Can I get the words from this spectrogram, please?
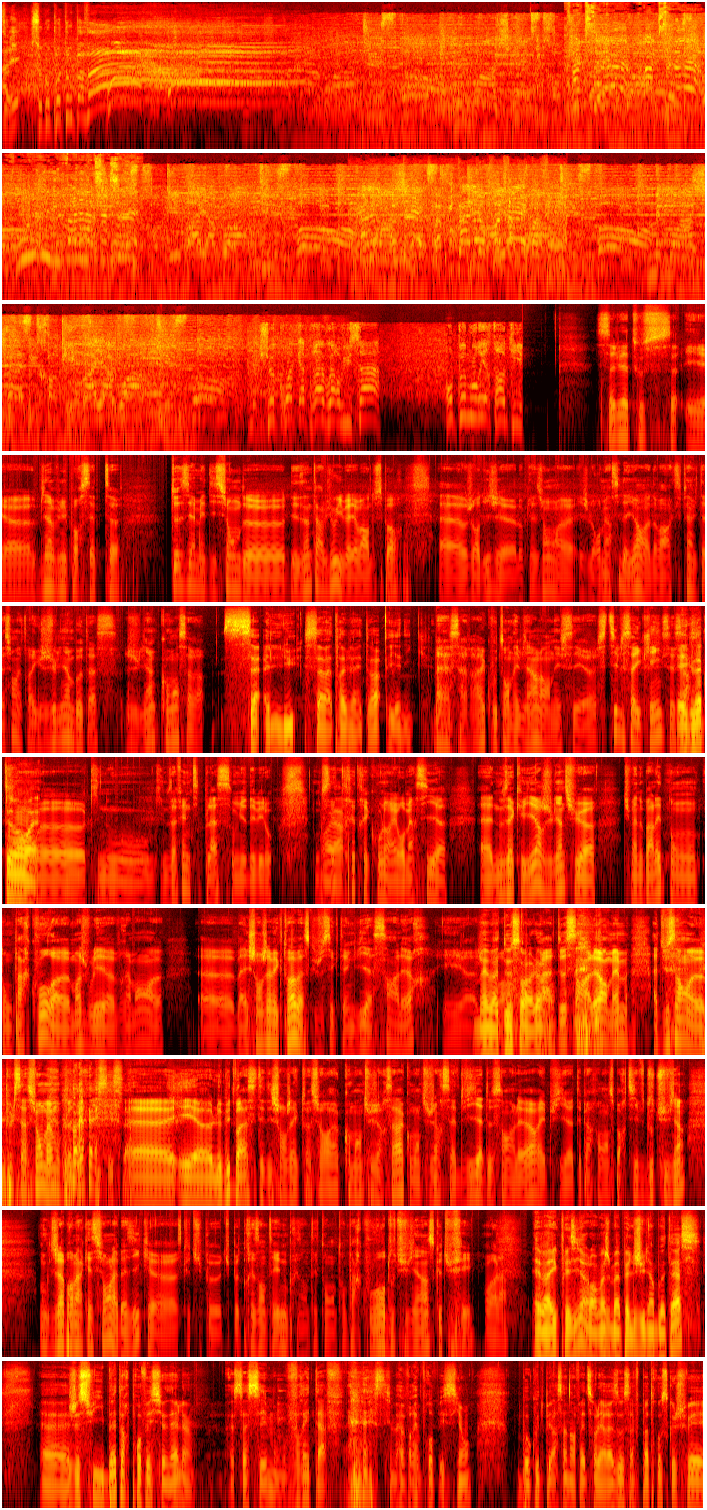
Allez, second poteau Pavard Accélère Accélère Oui, il va aller la chercher Allez, on peut La Britannique est en train de taper Pavard. Je crois qu'après avoir vu ça, on peut mourir tranquille. Salut à tous et euh, bienvenue pour cette euh, deuxième édition de, des interviews. Il va y avoir du sport. Euh, Aujourd'hui, j'ai l'occasion, euh, et je le remercie d'ailleurs, d'avoir accepté l'invitation d'être avec Julien Bottas. Julien, comment ça va? Salut, ça va très bien et toi, Yannick? Bah ça va, écoute, on est bien. Là, on est chez euh, Steel Cycling, c'est ça? Exactement, ouais. Euh, qui, nous, qui nous a fait une petite place au milieu des vélos. Donc Voilà. c'est très très cool. On les remercie de nous accueillir. Julien, tu, tu vas nous parler de ton, ton parcours. Euh, moi, je voulais euh, vraiment euh, bah, échanger avec toi parce que je sais que tu as une vie à 100 à l'heure. Et, Même à avoir- 200 à l'heure, À hein. 200 à l'heure, même. À 200 euh, pulsations, même, on peut dire. Ouais, c'est ça. Et le but, voilà, c'était d'échanger avec toi sur comment tu gères ça, comment tu gères cette vie à 200 à l'heure, et puis tes performances sportives, d'où tu viens. Donc déjà, première question, la basique, euh, est-ce que tu peux, tu peux te présenter, nous présenter ton, ton parcours, d'où tu viens, ce que tu fais, voilà. Eh ben, avec plaisir. Alors moi, je m'appelle Julien Bottas. Euh, je suis batteur professionnel. Ça, c'est mon vrai taf. c'est ma vraie profession. Beaucoup de personnes, en fait, sur les réseaux, savent pas trop ce que je fais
